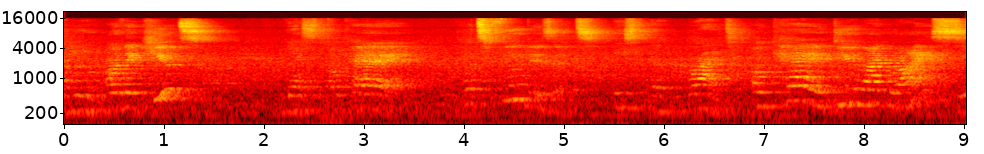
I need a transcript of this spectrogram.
Are they cute? Yes. Okay. What food is it? It's a rice. Okay. Do you like rice?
